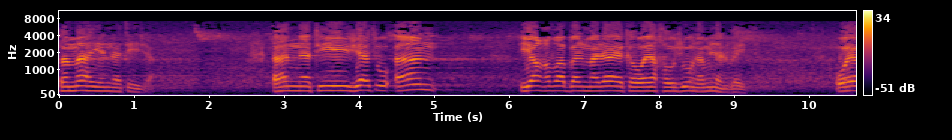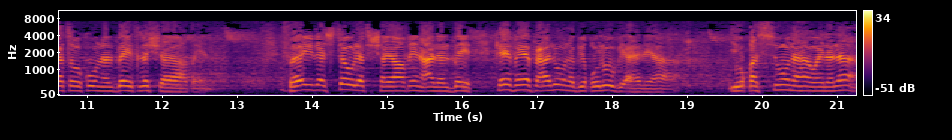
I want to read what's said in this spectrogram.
فما هي النتيجة؟ النتيجة أن يغضب الملائكة ويخرجون من البيت ويتركون البيت للشياطين. فإذا استولت الشياطين على البيت كيف يفعلون بقلوب أهلها؟ يقسونها وإلا لا؟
